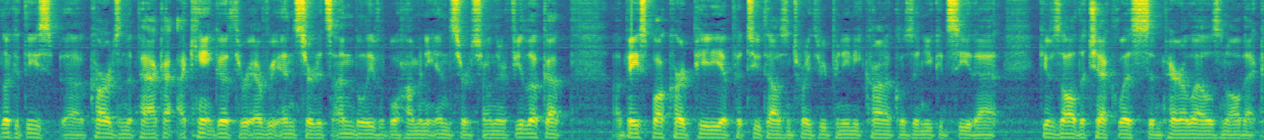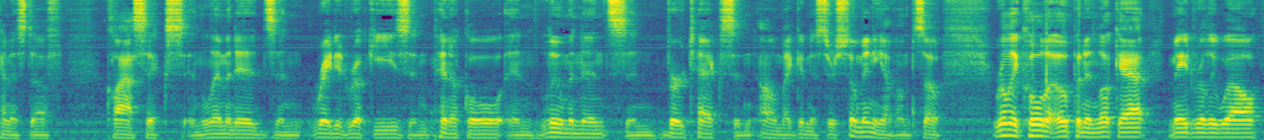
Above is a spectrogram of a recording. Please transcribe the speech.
look at these uh, cards in the pack. I, I, can't go through every insert. It's unbelievable how many inserts are on there. If you look up a baseball cardpedia, put 2023 Panini Chronicles and you can see that. Gives all the checklists and parallels and all that kind of stuff. Classics and limiteds and rated rookies and pinnacle and luminance and vertex and oh my goodness, there's so many of them. So really cool to open and look at. Made really well,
